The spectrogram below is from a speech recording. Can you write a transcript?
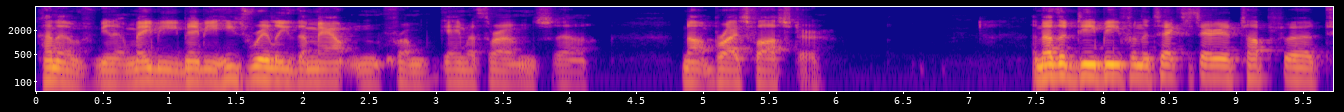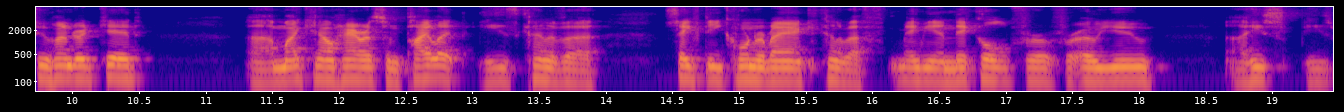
kind of you know maybe maybe he's really the mountain from Game of Thrones, uh, not Bryce Foster. Another DB from the Texas area, top uh, 200 kid, uh, Michael Harrison Pilot. He's kind of a safety cornerback, kind of a maybe a nickel for for OU. Uh, he's he's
